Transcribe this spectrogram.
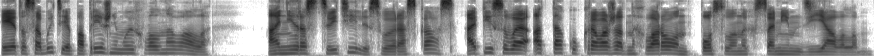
и это событие по-прежнему их волновало. Они расцветили свой рассказ, описывая атаку кровожадных ворон, посланных самим дьяволом.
